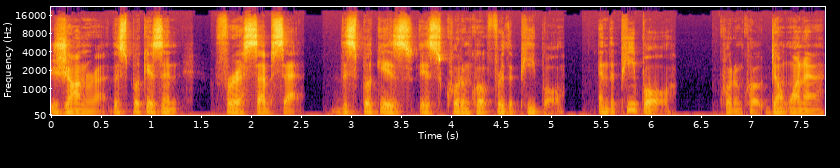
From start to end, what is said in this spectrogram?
genre this book isn't for a subset this book is is quote unquote for the people and the people quote unquote don't want to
